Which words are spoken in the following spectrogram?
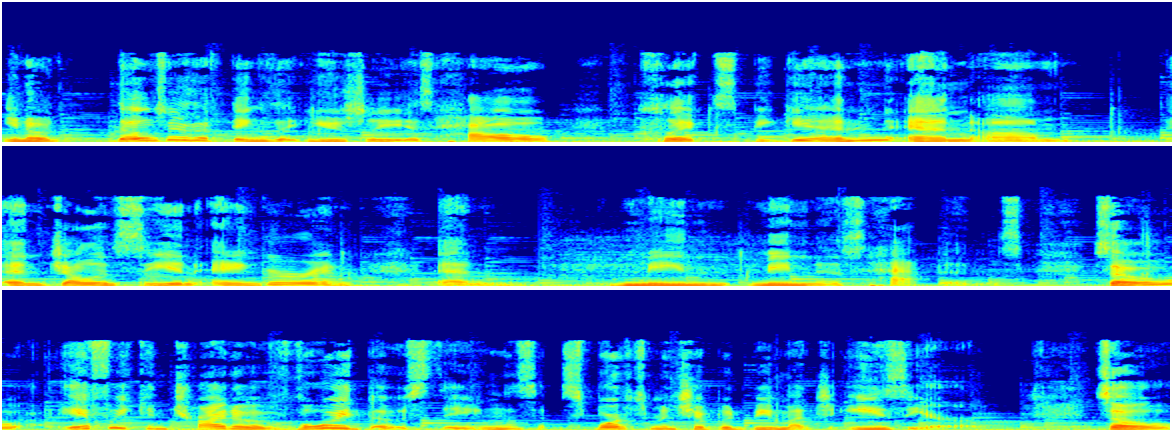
you know, those are the things that usually is how cliques begin, and um, and jealousy and anger and and mean meanness happens. So, if we can try to avoid those things, sportsmanship would be much easier. So,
